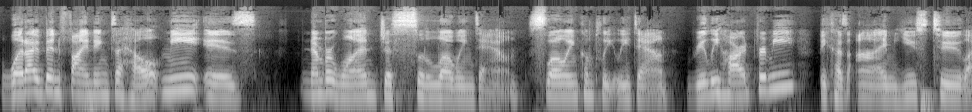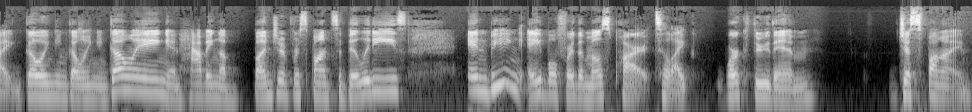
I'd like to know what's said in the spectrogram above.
What I've been finding to help me is number one, just slowing down, slowing completely down. Really hard for me because I'm used to like going and going and going and having a bunch of responsibilities and being able for the most part to like work through them just fine.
